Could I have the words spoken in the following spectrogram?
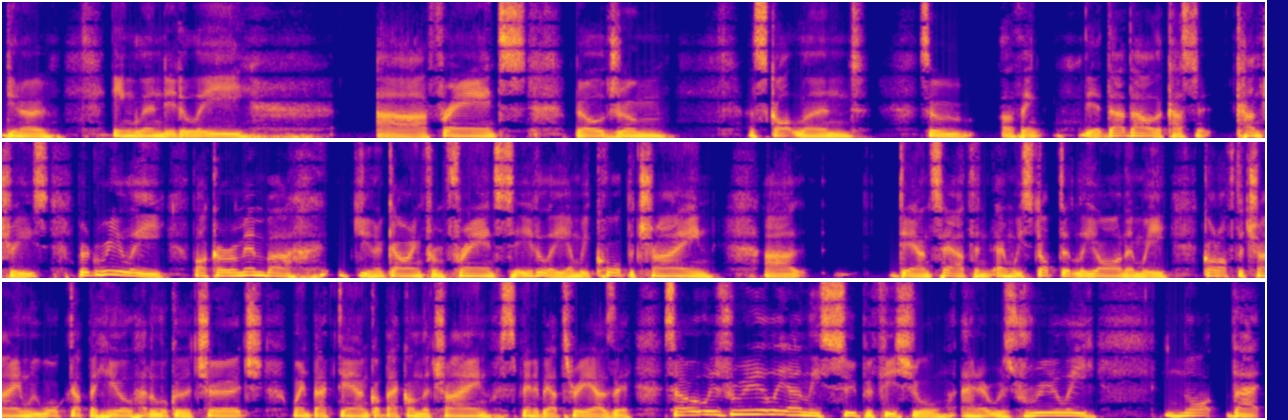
you know, England, Italy, uh, France, Belgium, uh, Scotland. So I think yeah, that, they are the countries. But really, like I remember, you know, going from France to Italy, and we caught the train uh, down south and, and we stopped at Lyon and we got off the train. We walked up a hill, had a look at the church, went back down, got back on the train, spent about three hours there. So it was really only superficial and it was really not that,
